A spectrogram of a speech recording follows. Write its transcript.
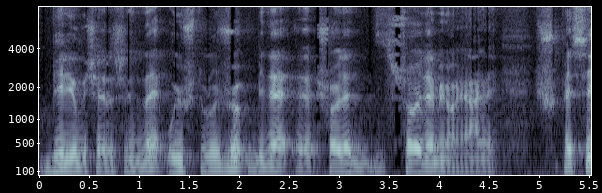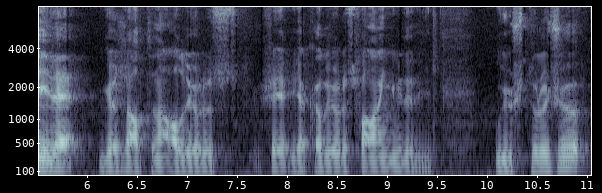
bir yıl içerisinde uyuşturucu bir de e, şöyle söylemiyor yani şüphesiyle gözaltına alıyoruz, şey yakalıyoruz falan gibi de değil. Uyuşturucu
